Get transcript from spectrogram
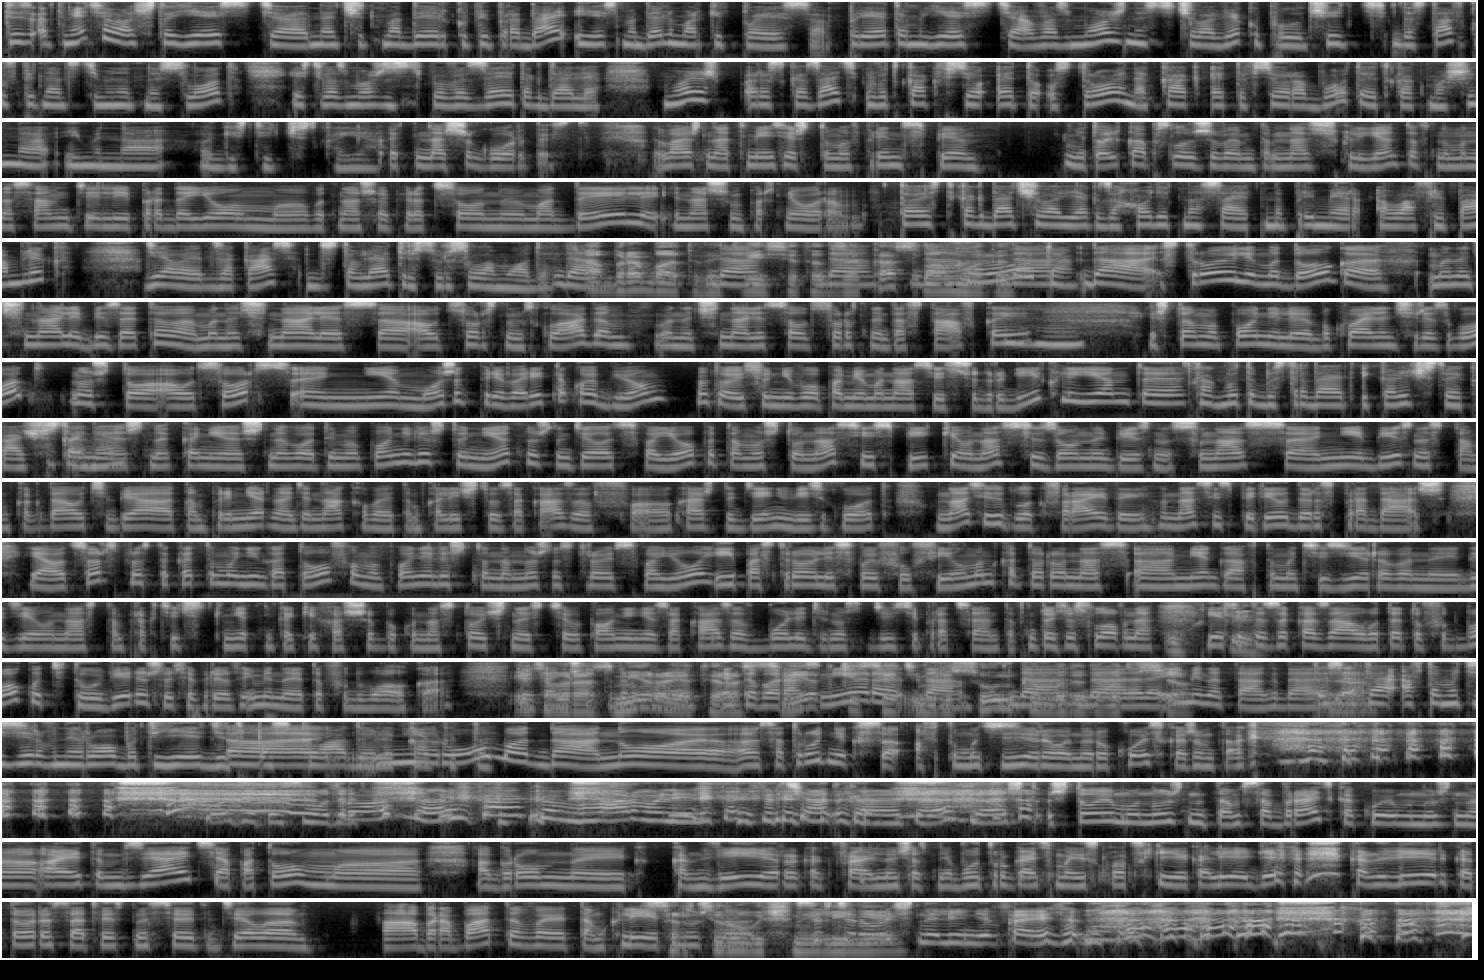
Ты отметила, что есть, э, значит, модель купи-продай и есть модель маркетплейса. При этом есть э, возможность человеку получить доставку в 15-минутный слот, есть возможность ПВЗ и так далее. Можешь рассказать, вот как все это устроено, как это все работает, как машина именно логистическая? Это наша гордость. Важно отметить, что мы, в принципе, не только обслуживаем там наших клиентов, но мы на самом деле и продаем э, вот нашу операционную модель и нашим партнерам. То есть, когда человек заходит на сайт, например, Love Republic, делает заказ, доставляют ресурсы Ламоды. Да. Обрабатывает да. весь этот да. заказ да. Ламоды. Круто. Да. да, строили мы долго. Мы начинали без этого. Мы начинали с аутсорсным складом, мы начинали с аутсорсной доставкой. Угу. И что мы поняли буквально через год, ну, что аутсорс э, не может переварить такой объем. Ну, то есть у него помимо нас есть еще другие клиенты. Как будто бы страдает и количество, и качество. Конечно, да? конечно. Вот, и мы поняли, что нет, нужно делать свое, потому что у нас есть пики, у нас сезонный бизнес. У нас э, не бизнес, там, когда у тебя там примерно одинаковое там, количество заказов э, каждый день, весь год. У нас есть Black Friday, у нас есть периоды распродаж. И аутсорс просто к этому не готов, и мы поняли, что нам нужно строить свое, и построили свой fulfillment, который у нас э, мега автоматизированный, где у нас там практически нет никаких ошибок, у нас точность выполнения заказов более 99%. Ну, то есть, условно, Ух если ты. ты заказал вот эту футболку, ты уверен, что тебе придет именно эта футболка. Этого размера, этой этого размера, с этим да, рисунком, да, вот это да, вот да, все. именно так, да. То есть это автоматизированный робот едет а, по складу или не как робот, это? да, но э, сотрудник с автоматизированной рукой, скажем так. ходит и смотрит. Просто как в Марвеле или как перчатка это. Да, что, что ему нужно там собрать, какой ему нужно айтем взять, а потом э, огромный конвейер, как правильно, сейчас меня будут ругать мои складские коллеги, конвейер, который, соответственно, все это дело обрабатывает, там клеит Сортировочные нужно... Сортировочная линия, правильно.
